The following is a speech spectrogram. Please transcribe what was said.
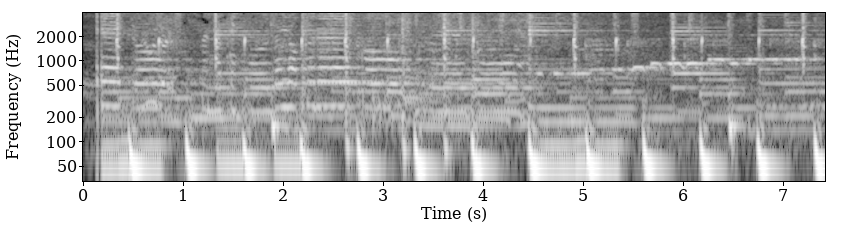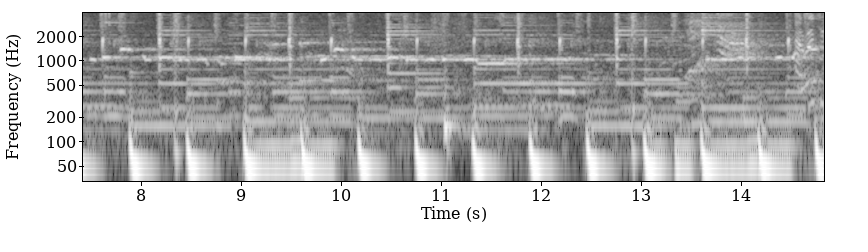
Yeah.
